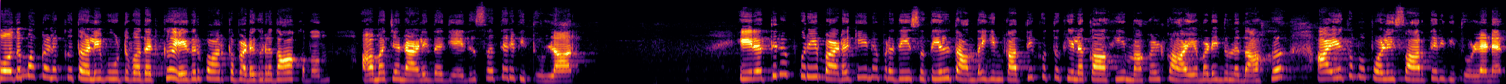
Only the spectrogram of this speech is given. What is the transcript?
பொதுமக்களுக்கு தெளிவூட்டுவதற்கு எதிர்பார்க்கப்படுகிறதாகவும் அமைச்சர் நலிந்த ஜேதிச தெரிவித்துள்ளார். இரத்தினபுரி வடகீன பிரதேசத்தில் தந்தையின் கத்திக்குத்து இலக்காகி மகள் காயமடைந்துள்ளதாக அயகம போலீசார் தெரிவித்துள்ளனர்.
